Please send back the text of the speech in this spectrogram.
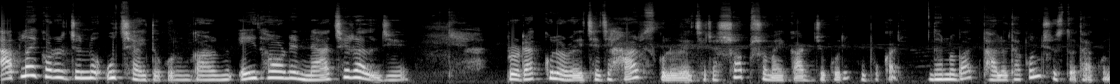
অ্যাপ্লাই করার জন্য উৎসাহিত করুন। কারণ এই ধরনের ন্যাচারাল যে প্রোডাক্টগুলো রয়েছে, যে হার্বসগুলো রয়েছে, এটা সব সময় কার্যকরী, উপকারী। ধন্যবাদ, ভালো থাকুন, সুস্থ থাকুন।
